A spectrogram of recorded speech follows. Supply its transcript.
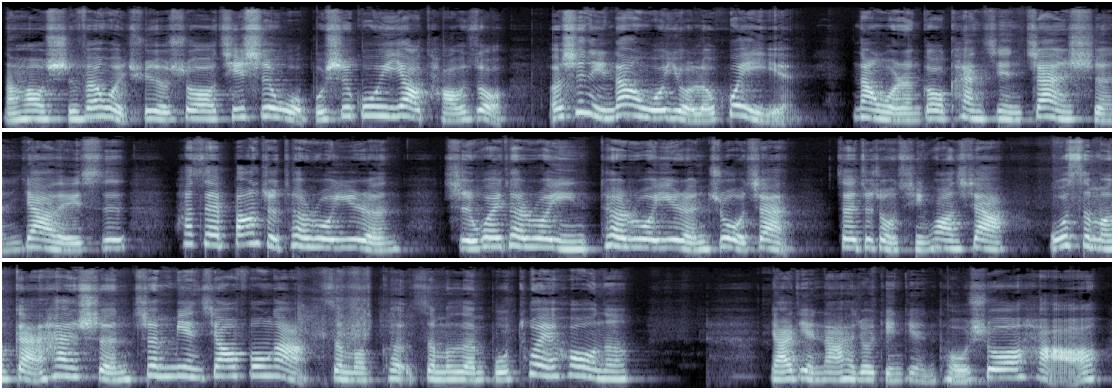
然后十分委屈的说：“其实我不是故意要逃走，而是你让我有了慧眼，让我能够看见战神亚雷斯他在帮着特洛伊人。”指挥特洛伊特洛伊人作战，在这种情况下，我怎么敢和神正面交锋啊？怎么可怎么能不退后呢？雅典娜他就点点头说：“好，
